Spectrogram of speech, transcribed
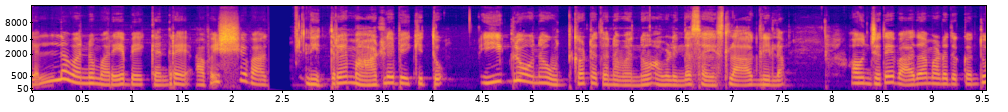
ಎಲ್ಲವನ್ನು ಮರೆಯಬೇಕೆಂದರೆ ಅವಶ್ಯವಾಗಿ ನಿದ್ರೆ ಮಾಡಲೇಬೇಕಿತ್ತು. ಈಗಲೂ ಅವನ ಉದ್ಘಾಟತನವನ್ನು ಅವಳಿಂದ ಸಹಿಸಲಾಗಲಿಲ್ಲ. ಅವನ ಜೊತೆ ವಾದ ಮಾಡೋದಕ್ಕಂತೂ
